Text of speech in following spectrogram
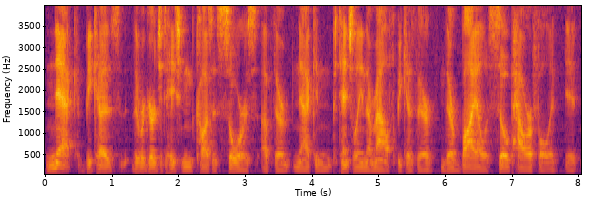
neck because the regurgitation causes sores up their neck and potentially in their mouth because their their bile is so powerful it, it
